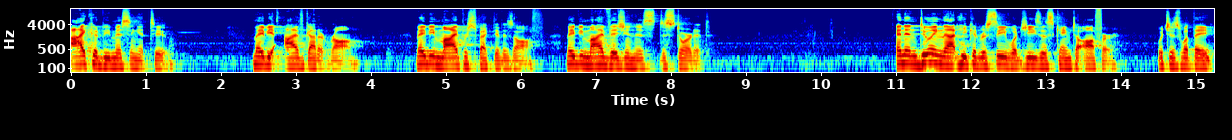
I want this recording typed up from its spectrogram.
I could be missing it too. Maybe I've got it wrong. Maybe my perspective is off. Maybe my vision is distorted. And in doing that, he could receive what Jesus came to offer, which is what they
